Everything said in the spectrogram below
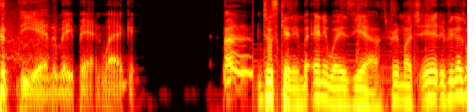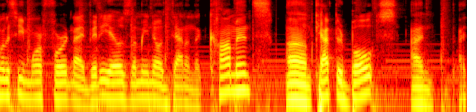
the anime bandwagon. Just kidding. But anyways, yeah, that's pretty much it. If you guys want to see more Fortnite videos, let me know down in the comments. Um, Captain Bolts, I, I,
